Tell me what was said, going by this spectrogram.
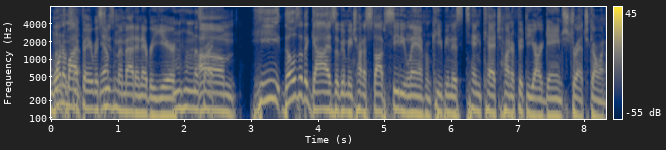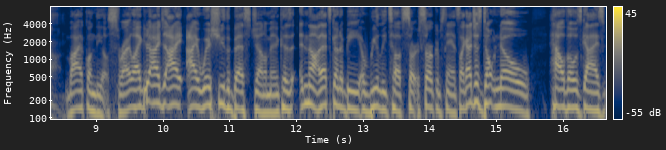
100%. One of my favorites. Yep. Use him in Madden every year. Mm-hmm, that's um, right he those are the guys that are going to be trying to stop CeeDee Lamb from keeping this 10 catch 150 yard game stretch going on. Vaya con Dios, right? Like I I, I wish you the best, gentlemen, because no, that's going to be a really tough cir- circumstance. Like I just don't know how those guys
